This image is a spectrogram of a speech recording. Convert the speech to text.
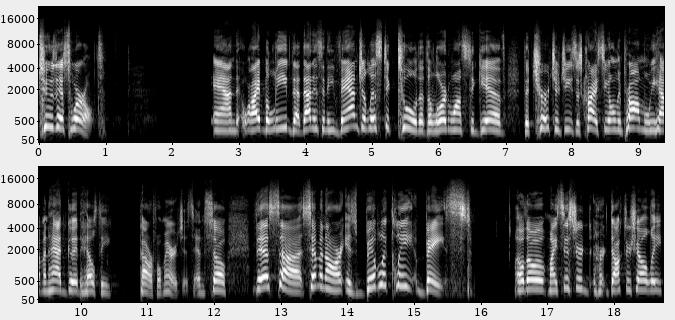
to this world. And I believe that that is an evangelistic tool that the Lord wants to give the church of Jesus Christ. The only problem, we haven't had good, healthy, powerful marriages. And so this uh, seminar is biblically based. Although my sister, her, Dr. Shelley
